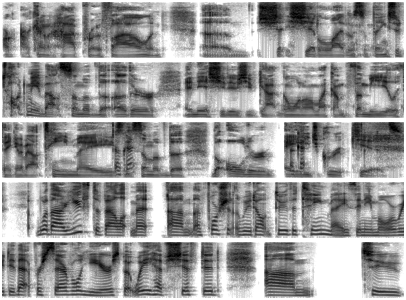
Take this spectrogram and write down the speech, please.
are, are kind of high profile and um, sh- shed a light on some things. So, talk to me about some of the other initiatives you've got going on. Like I'm immediately thinking about Teen Maze Okay. and some of the the older Okay. age group kids. With our youth development, um, unfortunately, we don't do the teen maze anymore. We did that for several years, but we have shifted um, to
